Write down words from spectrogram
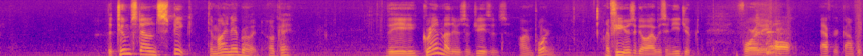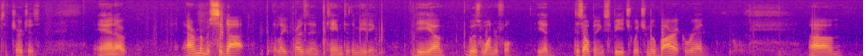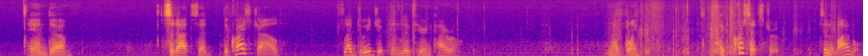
The tombstones speak to my neighborhood, okay? The grandmothers of Jesus are important. A few years ago, I was in Egypt for the All Africa Conference of Churches, and I, I remember Sadat, the late president, came to the meeting. He um, it was wonderful. He had this opening speech, which Mubarak read, um, and um, Sadat said, "The Christ child fled to Egypt and lived here in Cairo." And I blinked. Hey, of course that's true. It's in the Bible.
